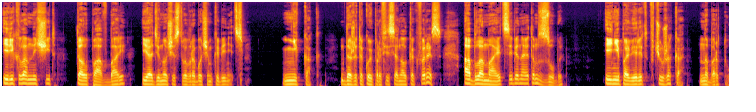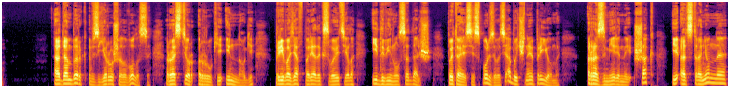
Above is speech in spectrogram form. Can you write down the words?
и рекламный щит, толпа в баре и одиночество в рабочем кабинете? Никак. Даже такой профессионал, как Феррес, обломает себе на этом зубы и не поверит в чужака на борту. Адамберг взъерошил волосы, растер руки и ноги, приводя в порядок свое тело, и двинулся дальше, пытаясь использовать обычные приемы – размеренный шаг и отстраненное,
